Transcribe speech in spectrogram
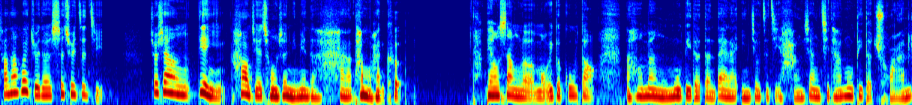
常常会觉得失去自己，就像电影《浩劫重生》里面的哈汤姆汉克。他飘上了某一个孤岛，然后漫无目的的等待来营救自己航向其他目的的船，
